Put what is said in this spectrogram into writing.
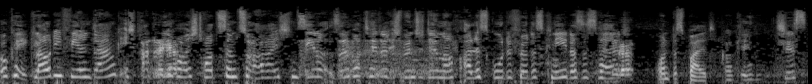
Okay, Claudi, vielen Dank. Ich gratuliere euch trotzdem zu erreichen Sil Silbertitel. Ich wünsche dir noch alles Gute für das Knie, dass es hält. Und bis bald. Okay, tschüss.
